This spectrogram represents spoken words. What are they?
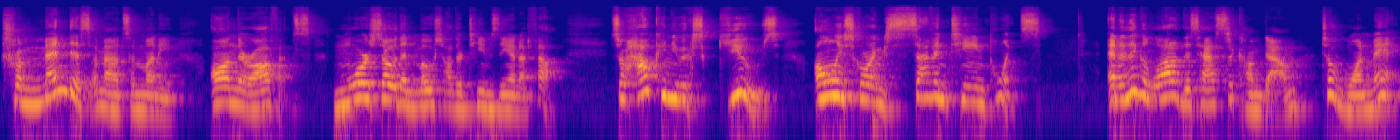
tremendous amounts of money on their offense, more so than most other teams in the NFL. So how can you excuse only scoring 17 points? And I think a lot of this has to come down to one man,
